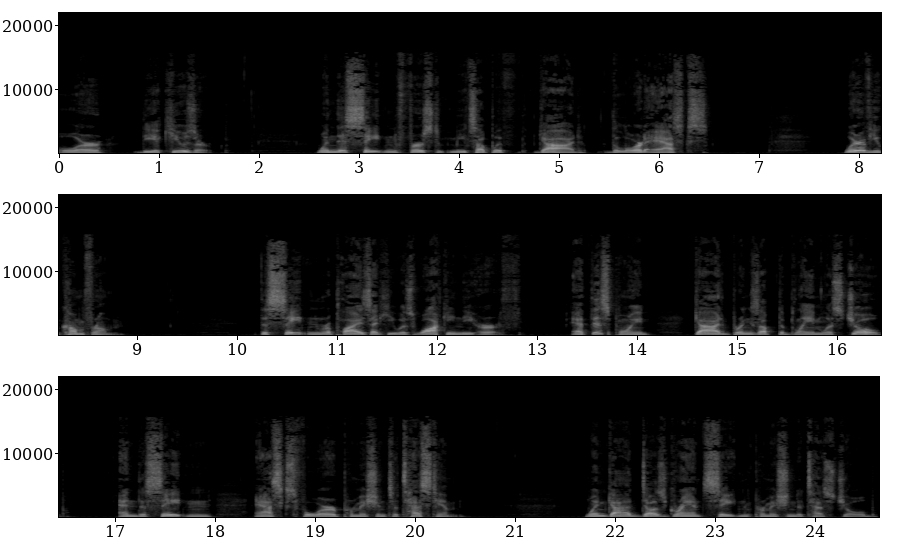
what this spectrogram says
or the accuser. When this Satan first meets up with God, the Lord asks, Where have you come from? The Satan replies that he was walking the earth. At this point, God brings up the blameless Job, and the Satan asks for permission to test him. When God does grant Satan permission to test Job,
